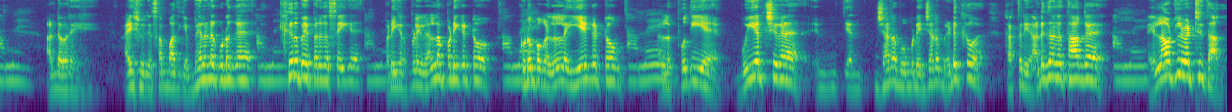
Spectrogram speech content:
ஆமென். ஆண்டவரே ஐஸ்வர்யம் சம்பாதிக்க மேலன கொடுங்க. கிருபை பெருக ஆமென். படிக்கிற பிள்ளைகள் நல்லா படிக்கட்டும். குடும்பங்கள் நல்லா இயங்கட்டும். நல்ல புதிய முயற்சிகளை ஜனம் உம்முடைய ஜனம் எடுக்க கத்தரி அனுகிரகத்தாங்க ஆமென். எல்லாவற்றிலும் வெற்றி தாங்க.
